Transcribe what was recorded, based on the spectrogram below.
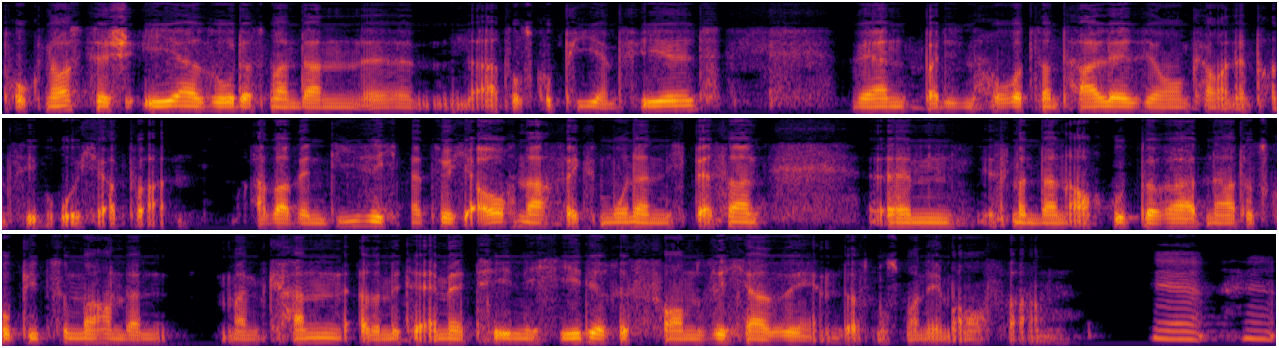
prognostisch eher so, dass man dann äh, eine Arthroskopie empfiehlt, während bei diesen Horizontalläsionen kann man im Prinzip ruhig abwarten. Aber wenn die sich natürlich auch nach sechs Monaten nicht bessern, ähm, ist man dann auch gut beraten, eine Arthroskopie zu machen. Dann man kann also mit der MRT nicht jede Rissform sicher sehen. Das muss man eben auch sagen. Ja, ja.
